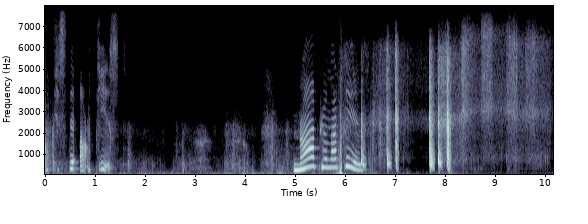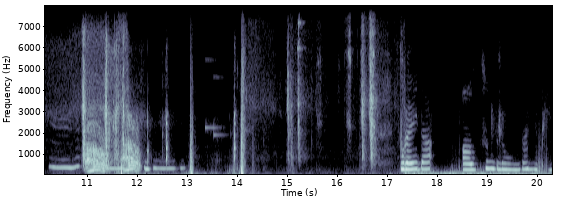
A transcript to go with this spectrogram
artiste artist. Ne yapıyorsun artist? Burayı da altın bloğundan yapayım.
